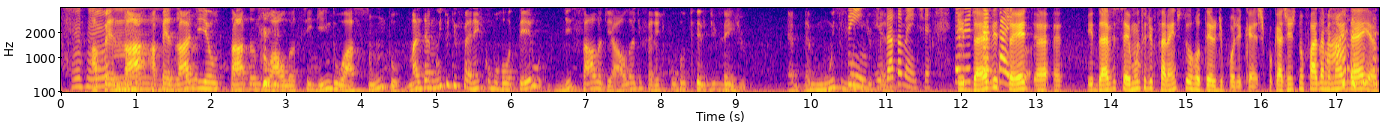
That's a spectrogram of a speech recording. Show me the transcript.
Uhum. apesar, Hum. apesar de eu estar dando aula seguindo o assunto, mas é muito diferente como roteiro de sala de aula é diferente pro roteiro de Sim. vídeo. É, é muito, Sim, muito diferente. exatamente. Eu E deve ser. isso. é, é, e deve ser muito diferente do roteiro de podcast, porque a gente não faz a menor Claro. ideia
